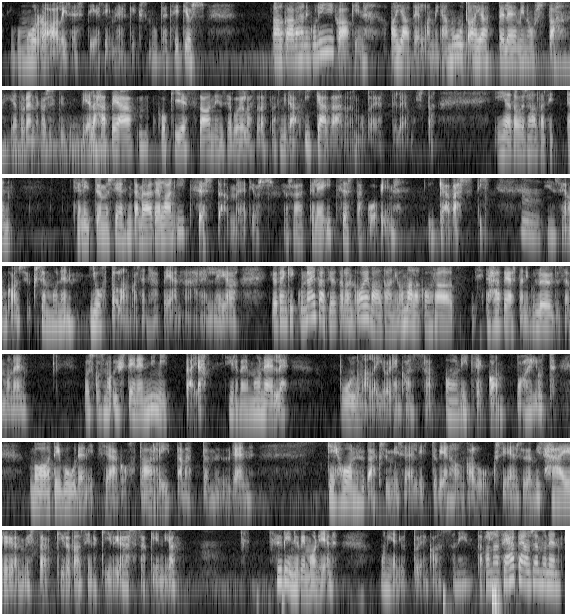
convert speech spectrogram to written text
niin kuin moraalisesti esimerkiksi. Mutta sitten jos alkaa vähän niin kuin liikaakin ajatella, mitä muut ajattelee minusta ja todennäköisesti vielä häpeää kokiessaan, niin se voi olla sellaista, että mitä ikävää noin muut ajattelee musta. Ja toisaalta sitten se liittyy myös siihen, että mitä me ajatellaan itsestämme, että jos, jos ajattelee itsestä kovin ikävästi, hmm. niin se on myös yksi semmoinen johtolanka sen häpeän äärelle. Ja jotenkin kun näitä asioita olen oivaltaa, niin omalla kohdalla sitä häpeästä niin löytyi semmoinen, voisiko sanoa yhteinen nimittäjä hirveän monelle pulmalle, joiden kanssa on itse kamppailut vaativuuden itseä kohtaan, riittämättömyyden, kehon hyväksymiseen liittyvien hankaluuksien, syömishäiriön, mistä kirjoitan siinä kirjassakin ja hyvin, hyvin monien, monien juttujen kanssa. Niin tavallaan se häpeä on semmoinen,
